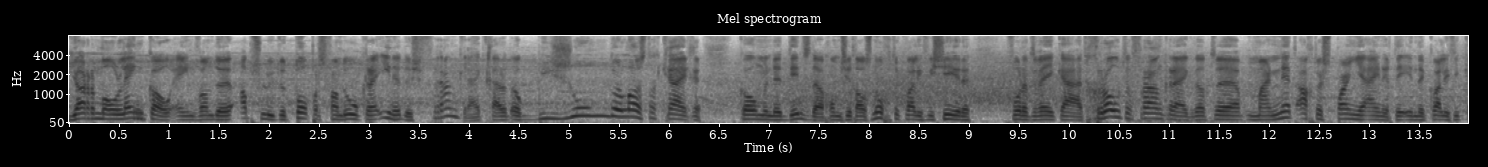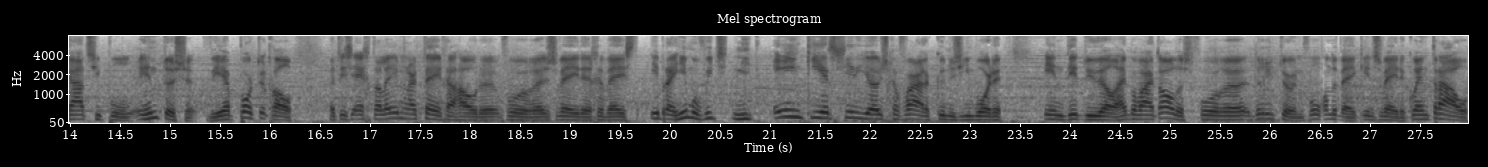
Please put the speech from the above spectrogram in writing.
Jarmolenko. Een van de absolute toppers van de Oekraïne. Dus Frankrijk gaat het ook bijzonder lastig krijgen komende dinsdag. Om zich alsnog te kwalificeren voor het WK. Het grote Frankrijk dat uh, maar net achter Spanje eindigde in de kwalificatiepool. Intussen weer Portugal. Het is echt alleen maar tegenhouden voor uh, Zweden geweest. Ibrahimovic niet één keer serieus gevaarlijk kunnen zien worden in dit duel. Hij bewaart alles voor uh, de return volgende week in Zweden. Quentrao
